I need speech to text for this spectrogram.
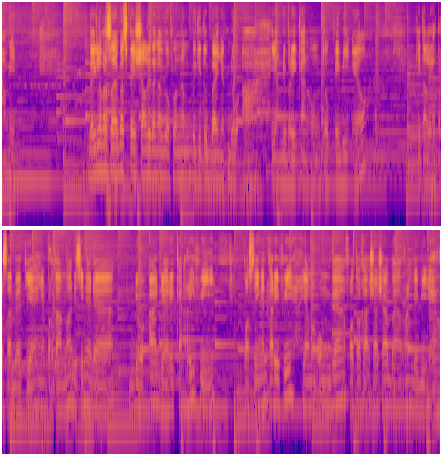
Amin. Baiklah persahabat spesial di tanggal 26 begitu banyak doa yang diberikan untuk PBL kita lihat persahabat ya. Yang pertama di sini ada doa dari Kak Rivi. Postingan Kak Rivi yang mengunggah foto Kak Sasha bareng Baby L.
